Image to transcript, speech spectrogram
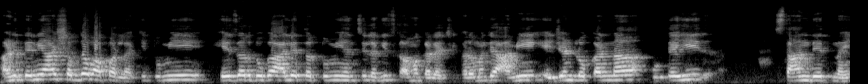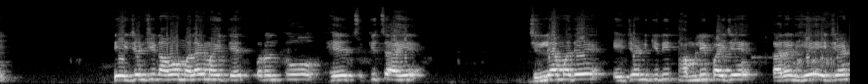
आणि त्यांनी हा शब्द वापरला की तुम्ही हे जर दोघं आले तर तुम्ही यांची लगेच कामं करायची. खरं म्हणजे आम्ही एजंट लोकांना कुठेही स्थान देत नाही. ते एजंटची नावं मलाही माहिती आहेत परंतु हे चुकीचं आहे. जिल्ह्यामध्ये एजंटगिरी थांबली पाहिजे कारण हे एजंट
